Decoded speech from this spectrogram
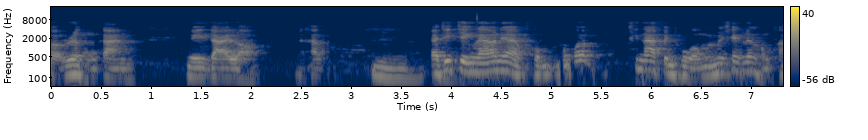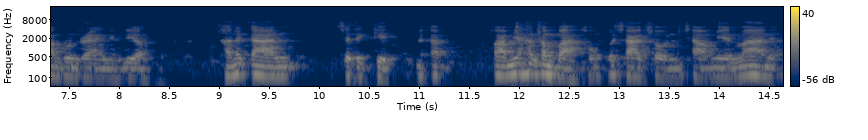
ต่อเรื่องของการมีไดร์ล็อกนะครับอืมแต่ที่จริงแล้วเนี่ย ผมผมว่าที่น่าเป็นห่วงมันไม่ใช่เรื่องของความรุนแรงอย่างเดียวสถานการณ์ เศรษฐกิจนะครับ ความยากลำบากของประชาชนชาวเมียนมาเนี่ย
